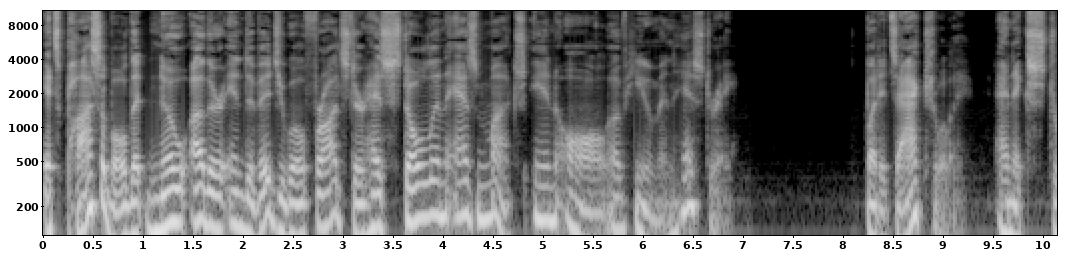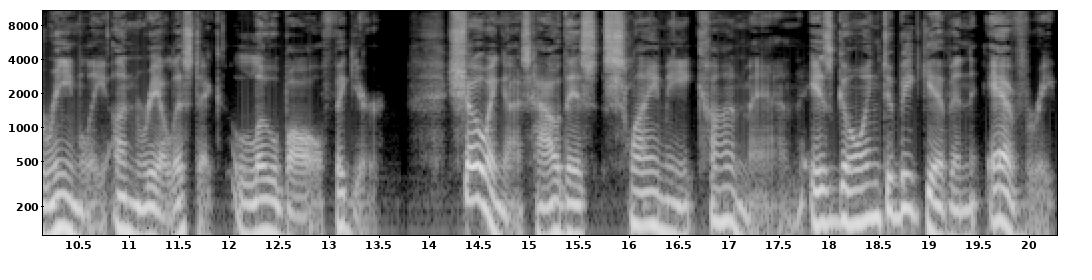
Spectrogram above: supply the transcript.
It's possible that no other individual fraudster has stolen as much in all of human history. But it's actually an extremely unrealistic lowball figure, showing us how this slimy con man is going to be given every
